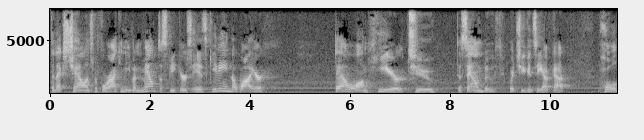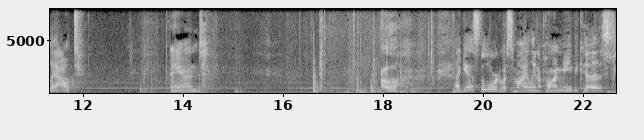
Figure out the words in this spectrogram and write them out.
the next challenge before I can even mount the speakers is getting the wire down along here to the sound booth, which you can see I've got pulled out. And oh, I guess the Lord was smiling upon me because,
